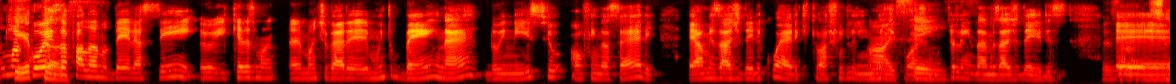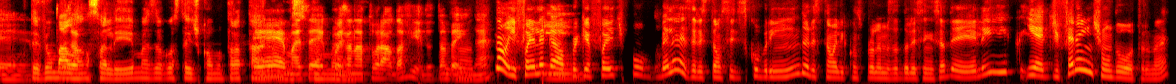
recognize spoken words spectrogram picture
Uma jaqueta. coisa falando dele assim, e que eles eh, mantiveram ele muito bem, né? Do início ao fim da série, é a amizade dele com o Eric, que eu acho linda. Ai, tipo, eu acho muito linda a amizade deles. Exato. É, teve um balanço ali, mas eu gostei de como trataram É, isso mas é também. coisa natural da vida também, Exato. né? Não, e foi legal, E- porque foi tipo, beleza, eles estão se descobrindo, eles estão ali com os problemas da adolescência dele, e, e é diferente um do outro, né?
